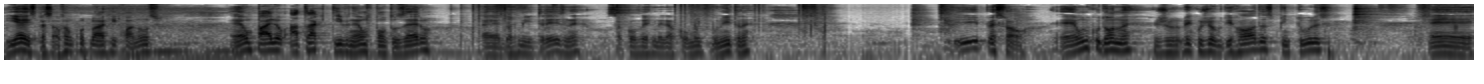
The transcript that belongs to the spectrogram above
E é isso, pessoal. Vamos continuar aqui com o anúncio. É um palio atrativo, né? 1.0, é 2013, né? Essa cor vermelha é cor muito bonita, né? E pessoal, é o único dono, né? Vem com jogo de rodas, pinturas, é,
